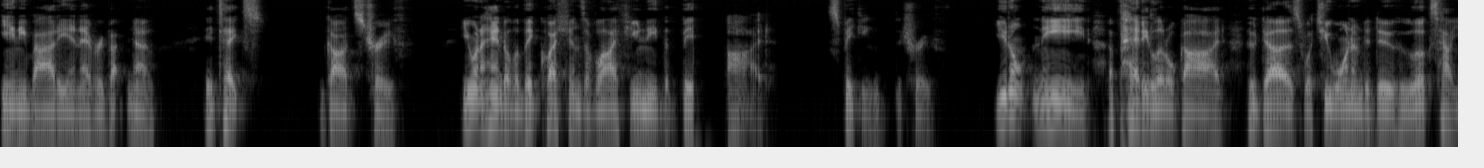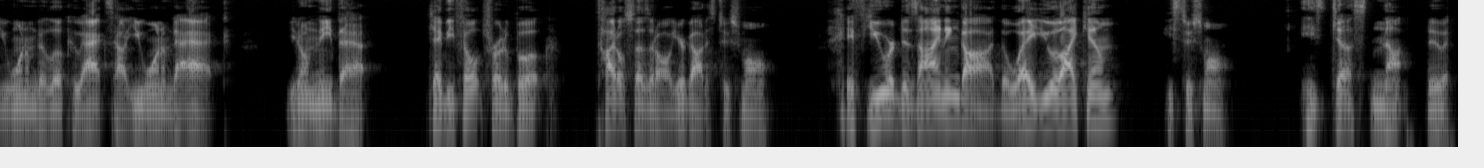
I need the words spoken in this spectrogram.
anybody and everybody, no. It takes God's truth. You want to handle the big questions of life, you need the big God speaking the truth. You don't need a petty little God who does what you want him to do, who looks how you want him to look, who acts how you want him to act. You don't need that. J.B. Phillips wrote a book Title says it all. Your God is too small. If you are designing God the way you like him, he's too small. He's just not do it.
